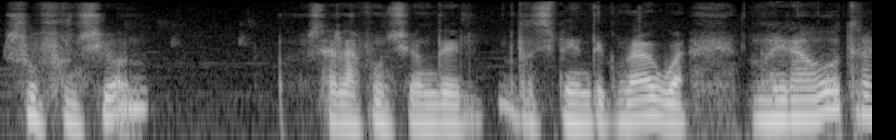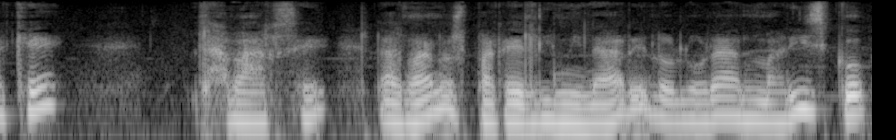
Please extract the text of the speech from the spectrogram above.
Su función, o sea, la función del recipiente con agua, no era otra que lavarse las manos para eliminar el olor al marisco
